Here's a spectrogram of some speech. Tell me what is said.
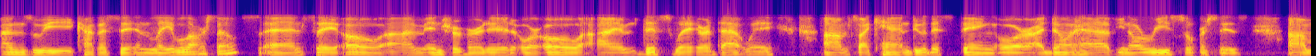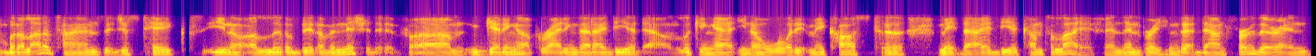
times we kind of sit and label ourselves and say, oh, I'm introverted, or oh, I'm this way or that way, um, so I can't do this thing, or I don't have, you know, resources. Um, but a lot of times it just takes, you know, a little bit of initiative, um, getting up, writing that idea down, looking at, you know, what it may cost to make that idea come to life, and then breaking that down further and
